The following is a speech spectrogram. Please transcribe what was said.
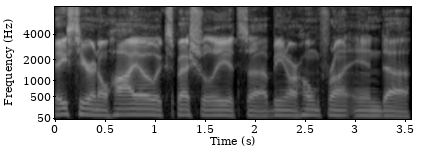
based here in Ohio, especially. It's uh, being our home front, and uh,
